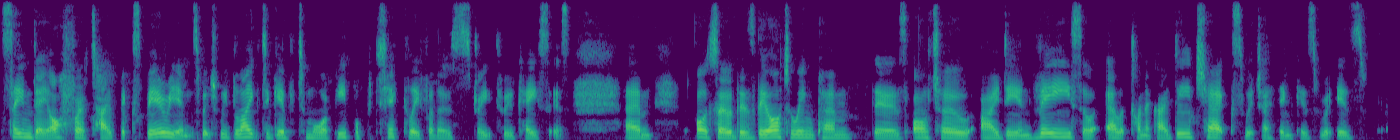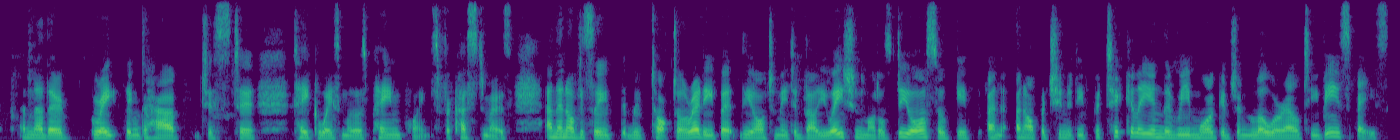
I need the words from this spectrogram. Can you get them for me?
same day offer type experience, which we'd like to give to more people, particularly for those straight through cases. Um, also, there's the auto income there's auto ID and V, so electronic ID checks, which I think is is another great thing to have just to take away some of those pain points for customers. And then obviously we've talked already, but the automated valuation models do also give an, an opportunity, particularly in the remortgage and lower LTV space,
